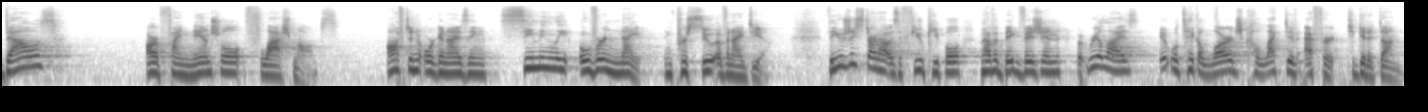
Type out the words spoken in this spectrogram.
DAOs are financial flash mobs, often organizing seemingly overnight in pursuit of an idea. They usually start out as a few people who have a big vision, but realize it will take a large collective effort to get it done.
